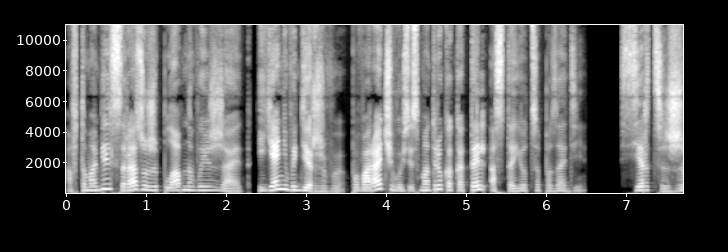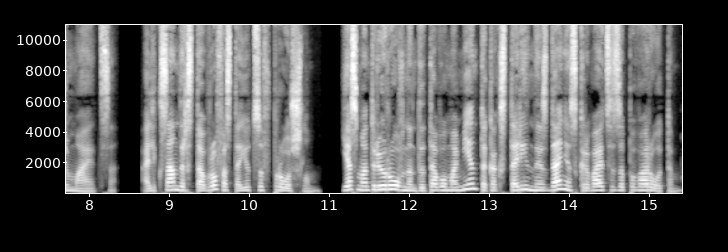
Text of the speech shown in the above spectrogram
Автомобиль сразу же плавно выезжает, и я не выдерживаю, поворачиваюсь и смотрю, как отель остается позади. Сердце сжимается. Александр Ставров остается в прошлом. Я смотрю ровно до того момента, как старинное здание скрывается за поворотом.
